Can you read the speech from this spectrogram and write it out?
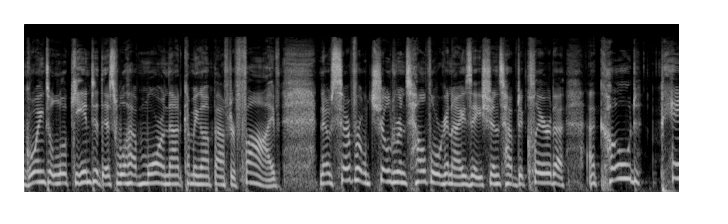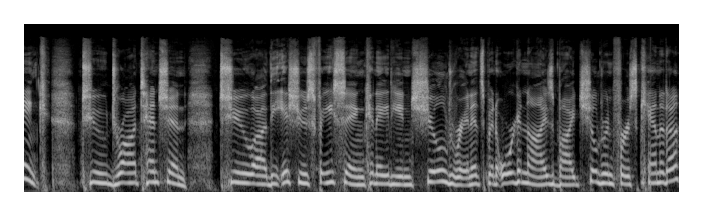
going to look into this. We'll have more on that coming up after five. Now, several children's health organizations have declared a, a code pink to draw attention to uh, the issues facing Canadian children. It's been organized by Children First Canada,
